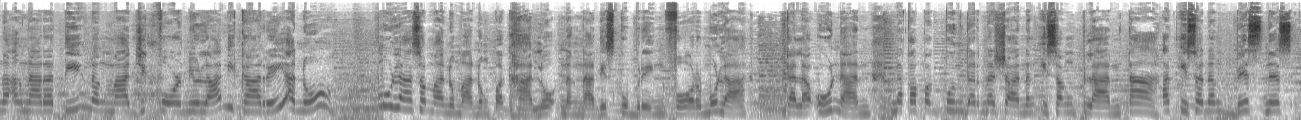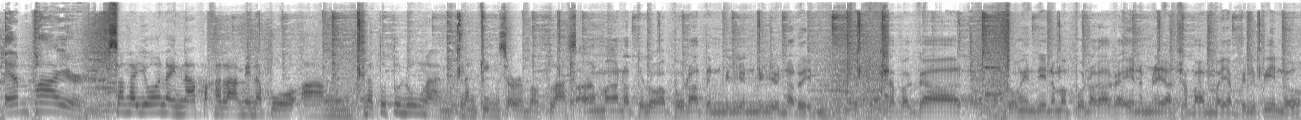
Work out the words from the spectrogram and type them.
Nga ang narating ng magic formula ni Carey ano? Mula sa mano-manong paghalo ng nadiskubring formula, kalaunan nakapagpundar na siya ng isang planta at isa ng business empire. Sa ngayon ay napakarami na po ang natutulungan ng King's Herbal Plus. Ang mga natulungan po natin, milyon-milyon na rin. Sapagkat kung hindi naman po nakakainom na yan sa mamayang Pilipino,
